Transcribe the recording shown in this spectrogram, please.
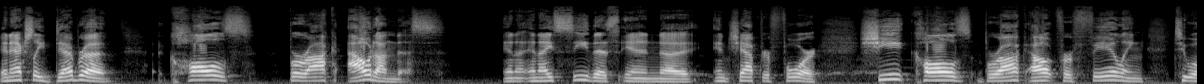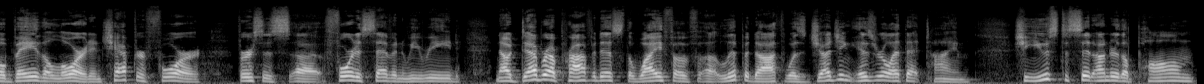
And actually, Deborah calls Barak out on this. And, and I see this in, uh, in chapter 4. She calls Barak out for failing to obey the Lord. In chapter 4, verses uh, 4 to 7, we read Now Deborah, prophetess, the wife of uh, Lapidoth, was judging Israel at that time. She used to sit under the palm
